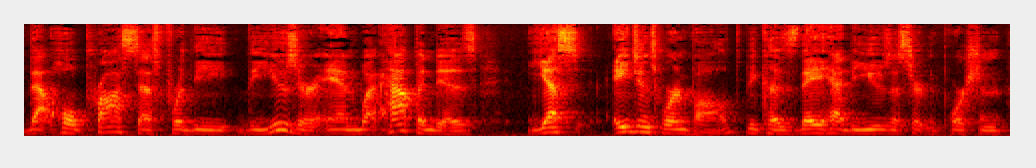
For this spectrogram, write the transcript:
that whole process for the the user. And what happened is yes agents were involved because they had to use a certain portion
